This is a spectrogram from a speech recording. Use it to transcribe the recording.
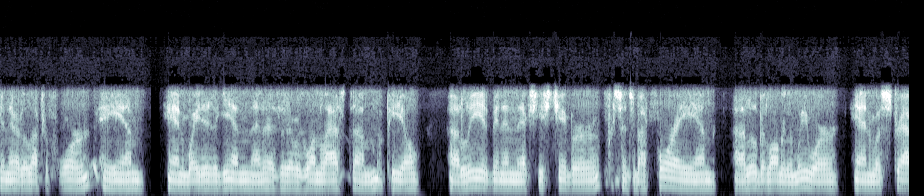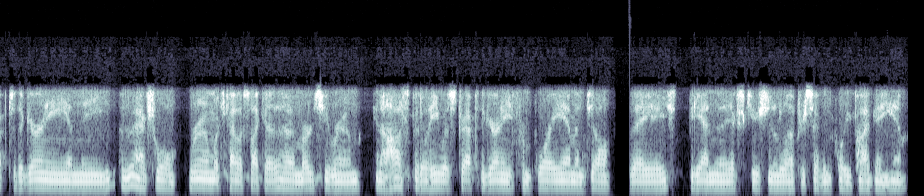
in there a little after 4 a.m. and waited again. And as there was one last um, appeal, uh, Lee had been in the execution chamber since about 4 a.m., a little bit longer than we were, and was strapped to the gurney in the, actual room, which kind of looks like a, an emergency room in a hospital. He was strapped to the gurney from 4 a.m. until they began the execution a little after 7:45 a.m.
